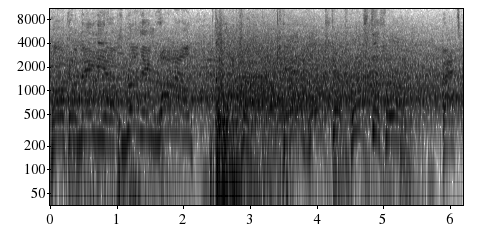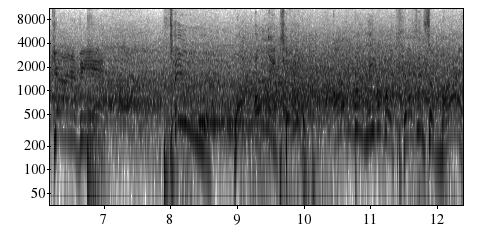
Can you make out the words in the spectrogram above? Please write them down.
Hulkamania running wild. Can Hulkster clinch this one? That's gotta be it. Two. What? Only two? Unbelievable presence of mind.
